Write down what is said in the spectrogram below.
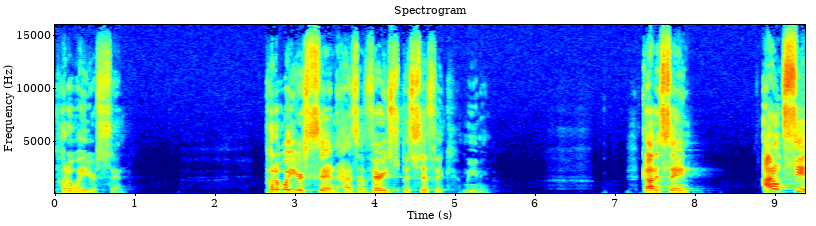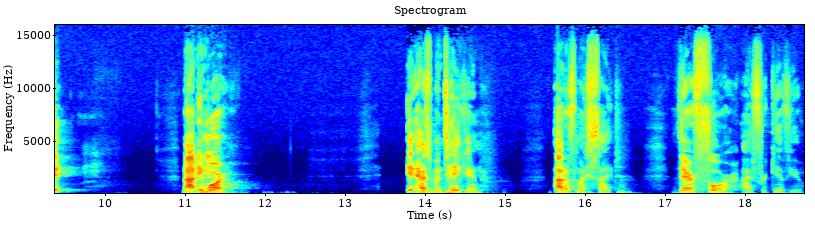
Put away your sin. Put away your sin has a very specific meaning. God is saying, I don't see it. Not anymore. It has been taken out of my sight. Therefore, I forgive you.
